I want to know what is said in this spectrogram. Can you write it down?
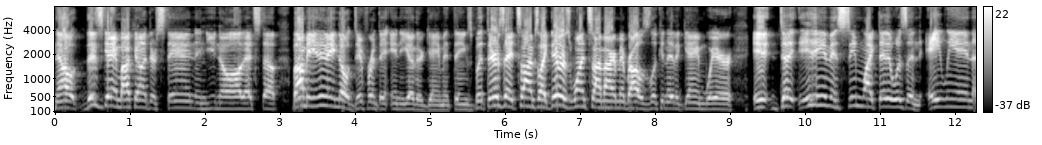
Now, this game I can understand and you know all that stuff, but I mean it ain't no different than any other game and things. But there's at times like there was one time I remember I was looking at a game where it it didn't even seem like that it was an alien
